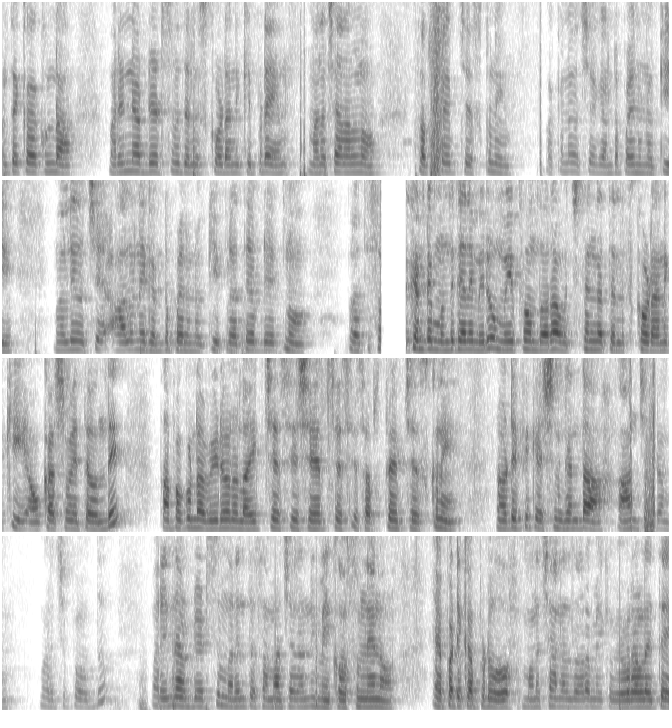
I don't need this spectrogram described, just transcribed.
అంతేకాకుండా మరిన్ని అప్డేట్స్ను తెలుసుకోవడానికి ఇప్పుడే మన ఛానల్ను సబ్స్క్రైబ్ చేసుకుని పక్కనే వచ్చే గంట పైన నొక్కి మళ్ళీ వచ్చే ఆలనే గంట పైన నొక్కి ప్రతి అప్డేట్ను ప్రతి కంటే ముందుగానే మీరు మీ ఫోన్ ద్వారా ఉచితంగా తెలుసుకోవడానికి అవకాశం అయితే ఉంది. తప్పకుండా వీడియోను లైక్ చేసి షేర్ చేసి సబ్స్క్రైబ్ చేసుకుని నోటిఫికేషన్ గంట ఆన్ చేయడం మర్చిపోవద్దు. మరిన్ని అప్డేట్స్ మరింత సమాచారాన్ని మీకోసం నేను ఎప్పటికప్పుడు మన ఛానల్ ద్వారా మీకు వివరాలు అయితే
